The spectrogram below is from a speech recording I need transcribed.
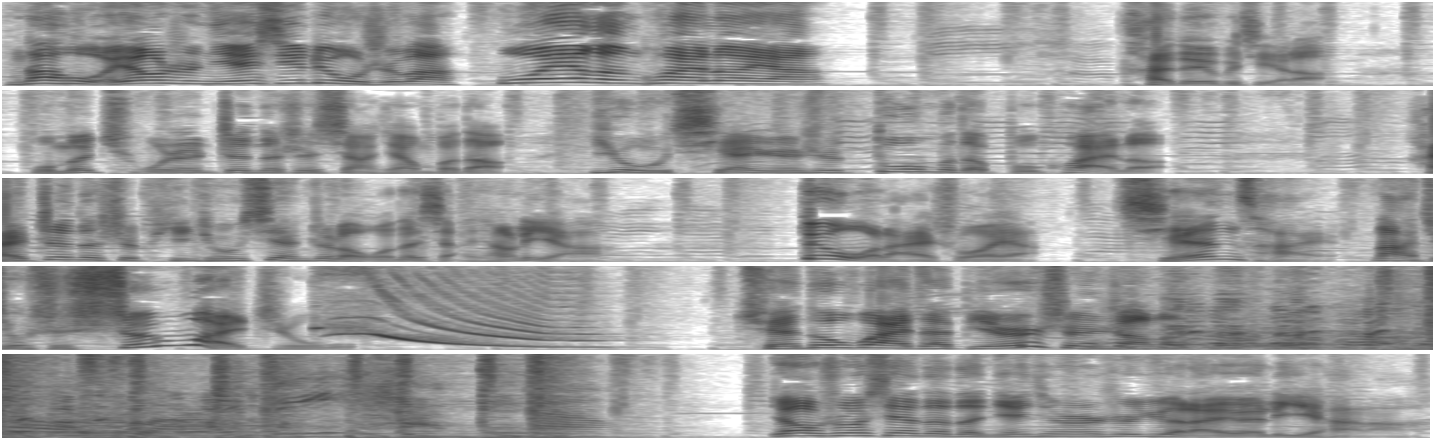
那我要是年薪六十万，我也很快乐呀。太对不起了，我们穷人真的是想象不到有钱人是多么的不快乐，还真的是贫穷限制了我的想象力啊。对我来说呀，钱财那就是身外之物，全都外在别人身上了。要说现在的年轻人是越来越厉害了。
